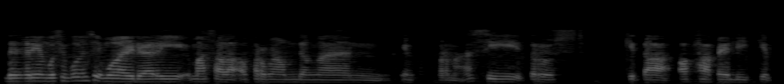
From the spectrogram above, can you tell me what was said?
Dari yang gue simpulin sih mulai dari masalah overwhelm dengan informasi terus kita off HP dikit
